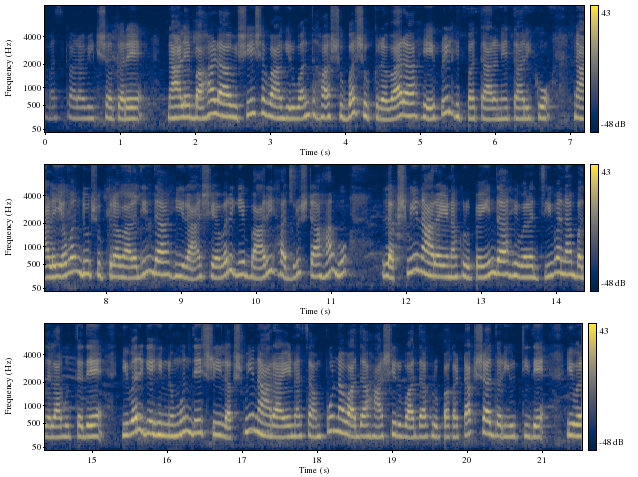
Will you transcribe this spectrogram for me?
ನಮಸ್ಕಾರ ವೀಕ್ಷಕರೇ. ನಾಳೆ ಬಹಳ ವಿಶೇಷವಾಗಿರುವಂತಹ ಶುಭ ಶುಕ್ರವಾರ, ಏಪ್ರಿಲ್ ಇಪ್ಪತ್ತಾರನೇ ತಾರೀಕು. ನಾಳೆಯ ಒಂದು ಶುಕ್ರವಾರದಿಂದ ಈ ರಾಶಿಯವರಿಗೆ ಭಾರಿ ಅದೃಷ್ಟ ಹಾಗೂ ಲಕ್ಷ್ಮೀನಾರಾಯಣ ಕೃಪೆಯಿಂದ ಇವರ ಜೀವನ ಬದಲಾಗುತ್ತದೆ. ಇವರಿಗೆ ಇನ್ನು ಮುಂದೆ ಶ್ರೀ ಲಕ್ಷ್ಮೀನಾರಾಯಣ ಸಂಪೂರ್ಣವಾದ ಆಶೀರ್ವಾದ ಕೃಪಕಟಾಕ್ಷ ದೊರೆಯುತ್ತಿದೆ. ಇವರ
